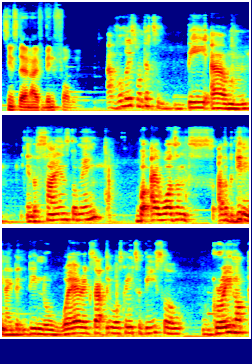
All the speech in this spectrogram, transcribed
since then I've been following. I've always wanted to be um, in the science domain, but I wasn't at the beginning. I didn't, didn't know where exactly was going to be. So growing up,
